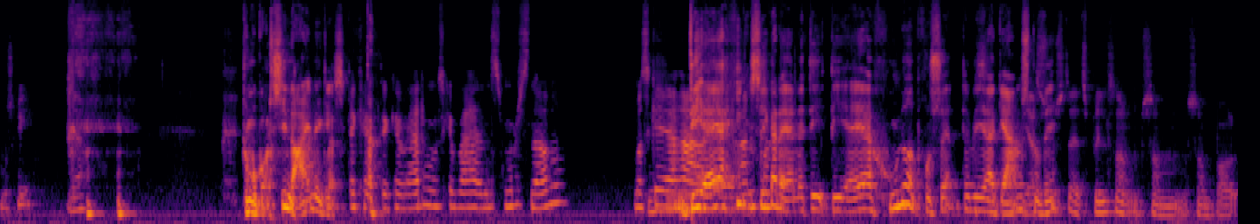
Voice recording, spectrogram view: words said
måske. Ja. Du må godt sige nej, Niklas. det kan, det kan være, du måske bare er en smule snobbet. Måske jeg har... Det er jeg helt andre- sikkert, Anne. Det, det er jeg 100%. Det vil jeg gerne stå Jeg ved. synes, at et spil som, som, som Bal-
